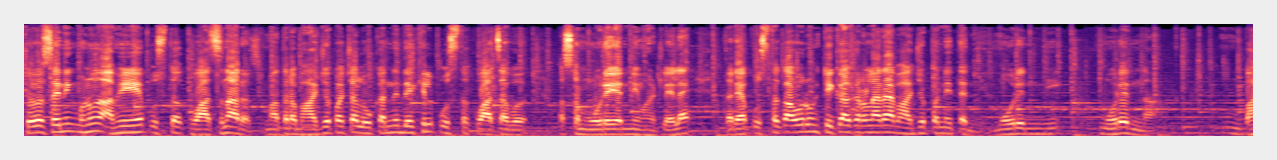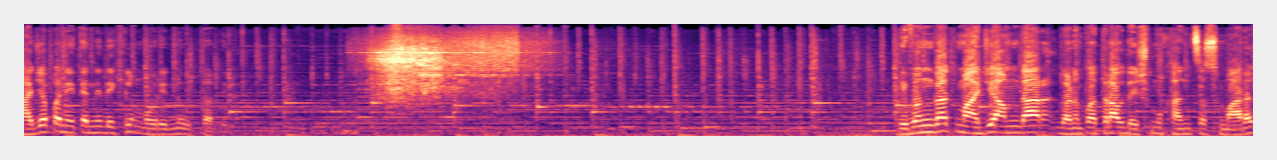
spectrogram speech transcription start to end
शिवसैनिक म्हणून आम्ही हे पुस्तक वाचणारच मात्र भाजपच्या लोकांनी देखील पुस्तक वाचावं असं मोरे यांनी म्हटलेलं आहे. तर या पुस्तकावरून टीका करणाऱ्या भाजप नेत्यांनी मोरेंनी मोरेंना भाजप नेत्यांनी देखील मोरेंनी उत्तर दिलं. दिवंगत माजी आमदार गणपतराव देशमुखांचं स्मारक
